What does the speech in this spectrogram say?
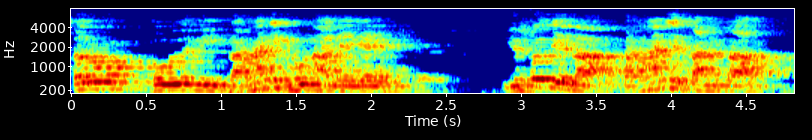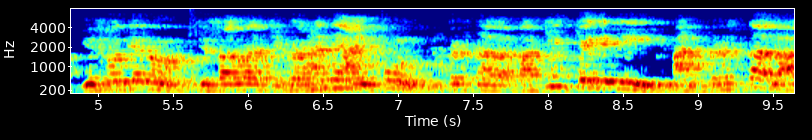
सर्व गौदनी कहाणी घेऊन आलेले आहेत. यशोदेला ग्रहाने सांगतात यशोदेनं ते सर्वांचे ग्रहाने ऐकून कृष्णाला ताकीद केलेली आणि कृष्णाला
